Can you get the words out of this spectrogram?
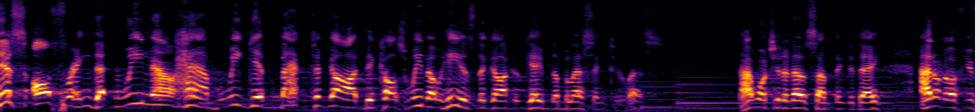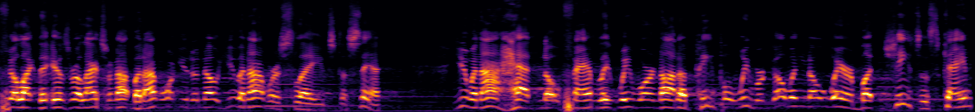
this offering that we now have, we give back to God because we know he is the God who gave the blessing to us. I want you to know something today. I don't know if you feel like the Israelites or not, but I want you to know you and I were slaves to sin. You and I had no family. We were not a people. We were going nowhere. But Jesus came,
